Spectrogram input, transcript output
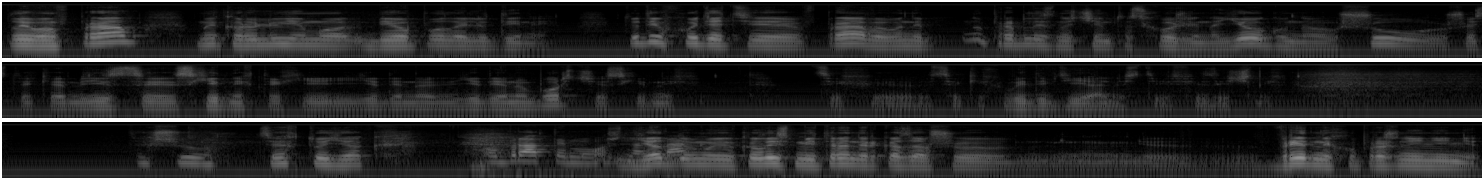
впливом вправ ми корелюємо біополе людини. Туди входять е, вправи, вони ну, приблизно чим-то схожі на йогу, на ушу, щось таке із е, східних тих єдино, єдиноборств чи східних цих е, всяких видів діяльності фізичних. Так що це хто як. Обрати можна. Я так? думаю, колись мій тренер казав, що е, вредних упражнень нет,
